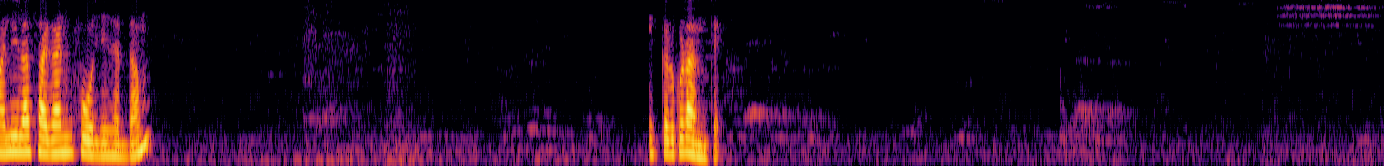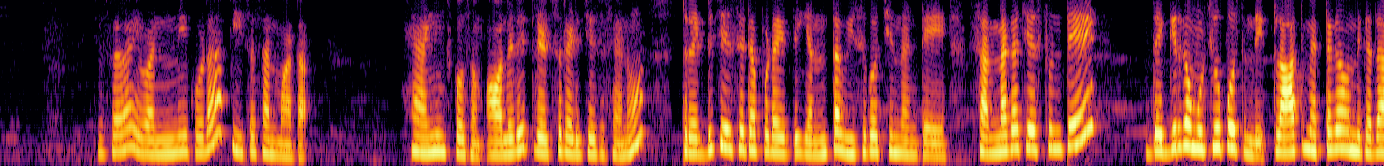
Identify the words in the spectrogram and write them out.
మళ్ళీ ఇలా సగానికి ఫోల్డ్ చేసేద్దాం. ఇక్కడ కూడా అంతే. చూసారా? ఇవన్నీ కూడా పీసెస్ అనమాట హ్యాంగింగ్స్ కోసం. ఆల్రెడీ థ్రెడ్స్ రెడీ చేసేసాను. థ్రెడ్ చేసేటప్పుడు అయితే ఎంత విసుగొచ్చిందంటే సన్నగా చేస్తుంటే దగ్గరగా ముడుచుకుపోతుంది క్లాత్ మెత్తగా ఉంది కదా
